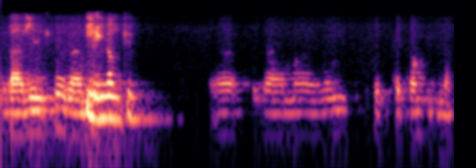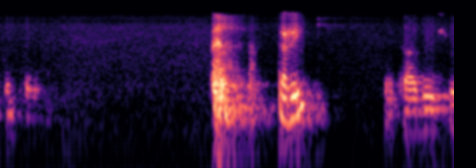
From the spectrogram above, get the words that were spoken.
काव्येषु लिङ्गं किम्? रामायणं पुस्तकं नपुंसकम् तर्हि? काव्येषु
